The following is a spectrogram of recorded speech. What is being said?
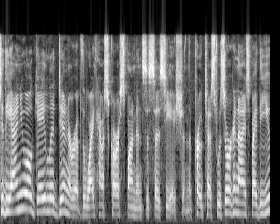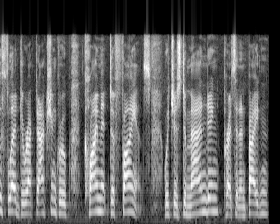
to the annual gala dinner of the White House Correspondents Association. The protest was organized by the youth-led direct action group Climate Defiance, which is demanding President Biden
